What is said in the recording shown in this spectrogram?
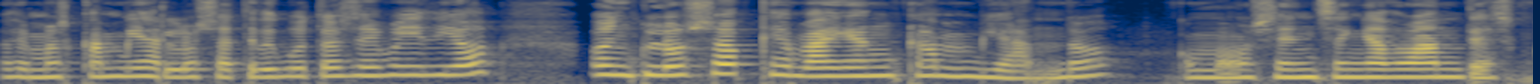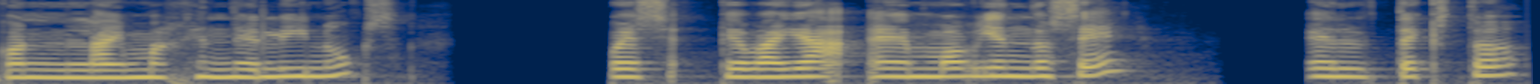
podemos cambiar los atributos de vídeo o incluso que vayan cambiando, como os he enseñado antes con la imagen de Linux, pues que vaya eh, moviéndose el texto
